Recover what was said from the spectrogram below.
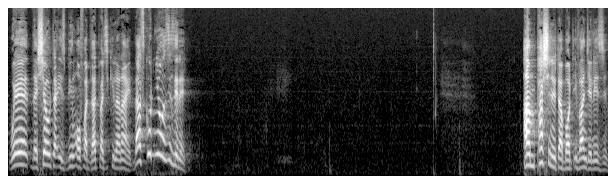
where the shelter is being offered that particular night. That's good news, isn't it? I'm passionate about evangelism.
